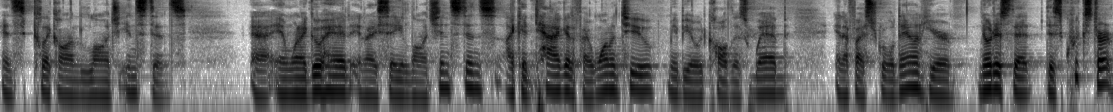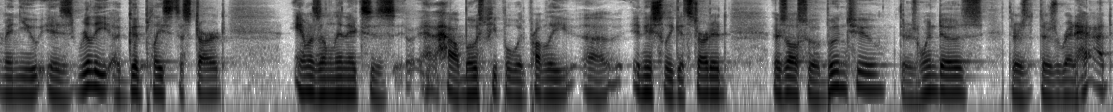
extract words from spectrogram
and click on launch instance. Uh, and when I go ahead and I say launch instance, I could tag it if I wanted to. Maybe I would call this web. And if I scroll down here, notice that this quick start menu is really a good place to start. Amazon Linux is how most people would probably uh, initially get started. There's also Ubuntu, there's Windows, there's there's Red Hat,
